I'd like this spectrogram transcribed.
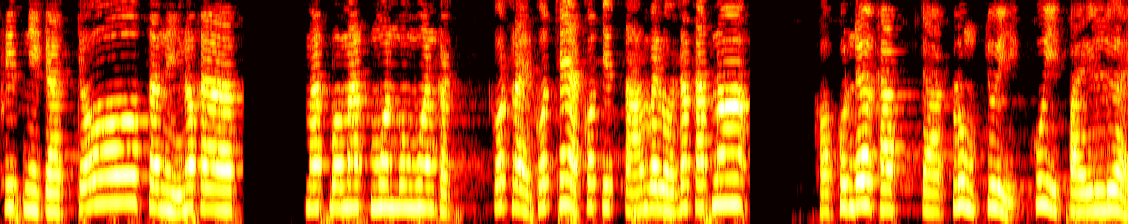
คลิปนี้ก็จบสนิเนาะครับ มักบ่มักมวนบ่มวนก็กดไลค์กดแชร์กดติดตามไว้โหลดนะครับเนาะ ขอบคุณเด้อครับ จากลุงจุ้ยคุยไปเรื่อย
